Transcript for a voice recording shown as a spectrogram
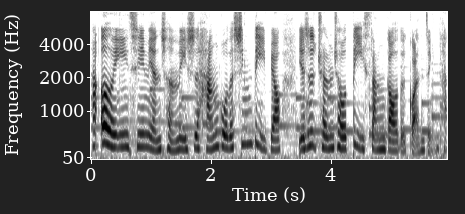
它二零一七年成立，是韩国的新地标，也是全球第三高的观景台。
